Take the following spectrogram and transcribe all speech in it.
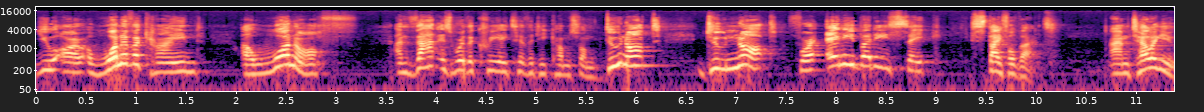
You are a one of a kind, a one off, and that is where the creativity comes from. Do not, do not, for anybody's sake, stifle that. I'm telling you,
